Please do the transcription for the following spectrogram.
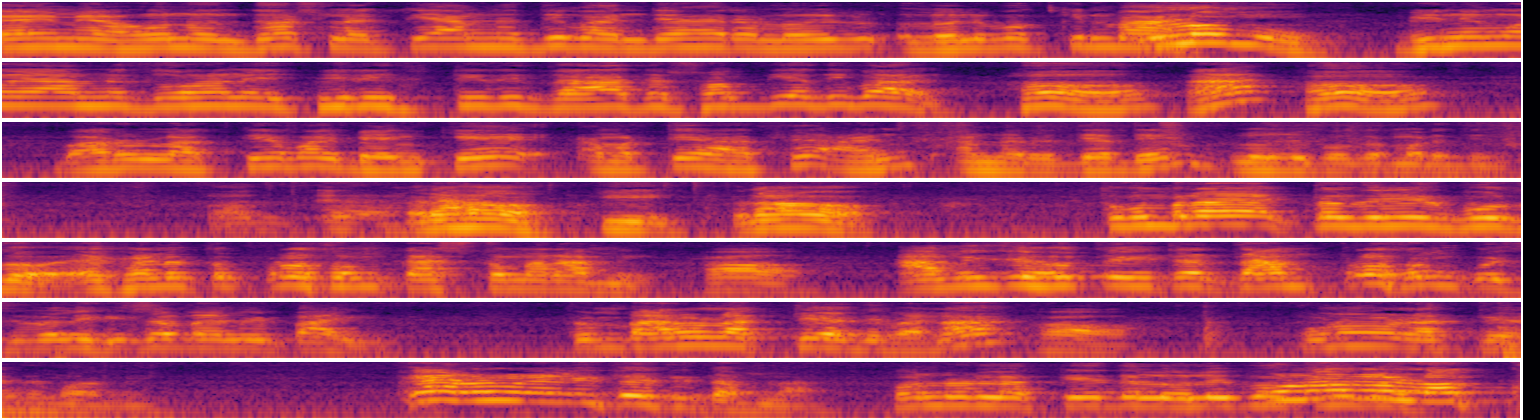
এই মিয়া শুনুন দশ লাখ টাকা আপনি দিবেন দেহারে ললিপপ কিনবা। লমু। বিনিময়ে আপনি দোকানে ফ্রিজ টিরিজ যা আছে সব দিয়ে দিবেন। হ্যাঁ হ্যাঁ? হ্যাঁ বারো লাখ টাকা ভাই ব্যাংকে আমার টাকা আছে আইন আপনারা দিয়ে দেন ললিপপ আমার দিন। রাহো কি? রাহো। তোমরা একটা জিনিস বুঝো এখানে তো প্রথম কাস্টমার আমি। হ্যাঁ। আমি যেহেতু এটার দাম প্রথম কইছি তাহলে হিসাবে আমি পাই। তুমি বারো লাখ টাকা দিবা না? হ্যাঁ। পনেরো লাখ টাকা দেবো আমি। কারণে নিতে দিতাম না? পনেরো লাখ টাকা দিয়ে ললিপপ পনেরো। লক্ষ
